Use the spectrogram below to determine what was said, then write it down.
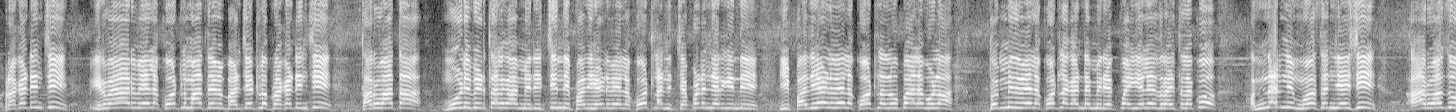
ప్రకటించి ఇరవై ఆరు వేల కోట్లు మాత్రమే బడ్జెట్లో ప్రకటించి తర్వాత మూడు విడతలుగా మీరు ఇచ్చింది పదిహేడు వేల కోట్లు అని చెప్పడం జరిగింది. ఈ పదిహేడు వేల కోట్ల రూపాయలు కూడా తొమ్మిది వేల కోట్ల కంటే మీరు ఎక్కువ ఇవ్వలేదు రైతులకు. అందరినీ మోసం చేసి ఆ రోజు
